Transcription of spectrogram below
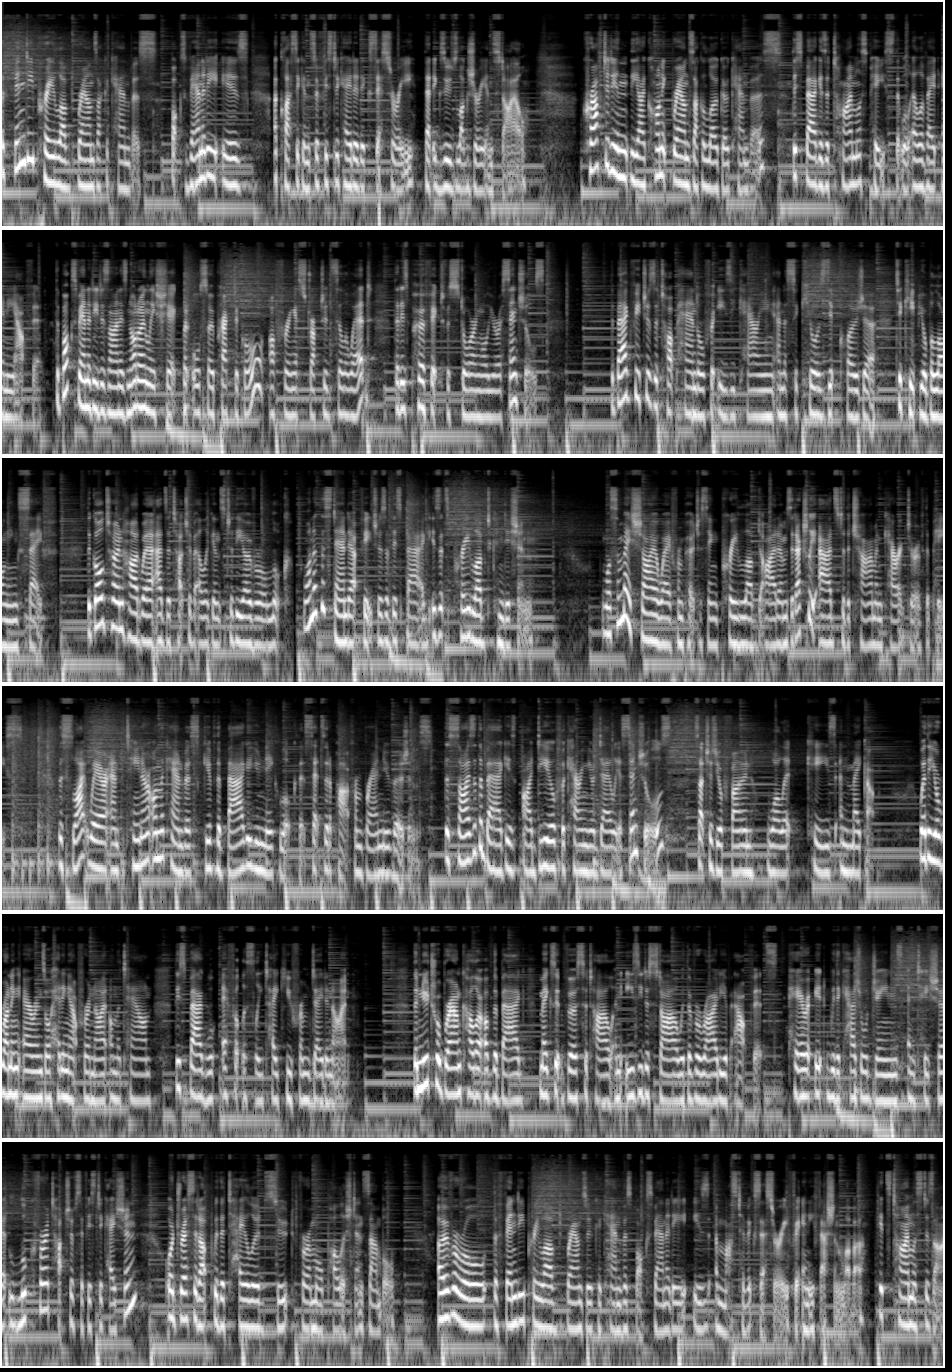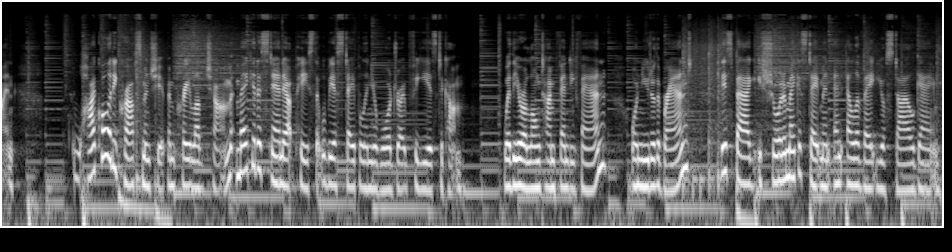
The Fendi pre-loved brown zucca canvas. Box Vanity is a classic and sophisticated accessory that exudes luxury and style. Crafted in the iconic brown Zucca logo canvas, this bag is a timeless piece that will elevate any outfit. The box vanity design is not only chic but also practical, offering a structured silhouette that is perfect for storing all your essentials. The bag features a top handle for easy carrying and a secure zip closure to keep your belongings safe. The gold tone hardware adds a touch of elegance to the overall look. One of the standout features of this bag is its pre-loved condition. While some may shy away from purchasing pre loved items, it actually adds to the charm and character of the piece. The slight wear and patina on the canvas give the bag a unique look that sets it apart from brand new versions. The size of the bag is ideal for carrying your daily essentials, such as your phone, wallet, keys, and makeup. Whether you're running errands or heading out for a night on the town, this bag will effortlessly take you from day to night. The neutral brown colour of the bag makes it versatile and easy to style with a variety of outfits. Pair it with a casual jeans and t shirt, look for a touch of sophistication, or dress it up with a tailored suit for a more polished ensemble. Overall, the Fendi pre loved brown zucca canvas box vanity is a must have accessory for any fashion lover. Its timeless design, high quality craftsmanship, and pre loved charm make it a standout piece that will be a staple in your wardrobe for years to come. Whether you're a long-time Fendi fan or new to the brand, this bag is sure to make a statement and elevate your style game.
